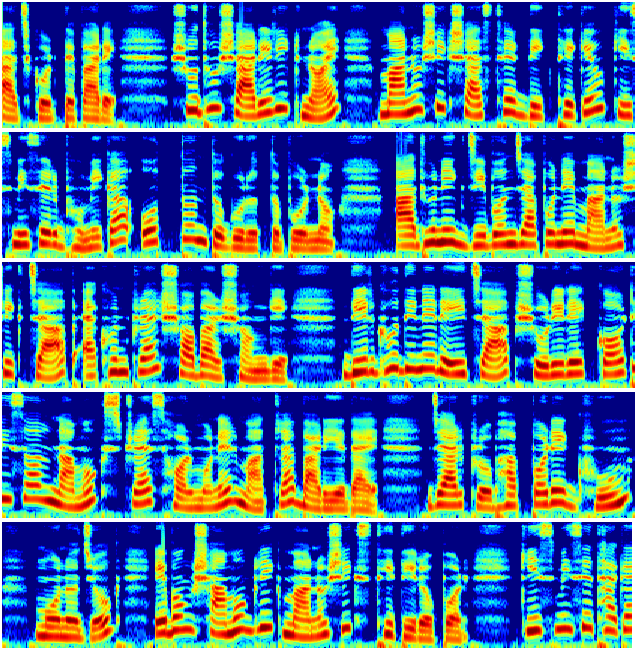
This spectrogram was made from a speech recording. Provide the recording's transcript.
কাজ করতে পারে। শুধু শারীরিক নয়, মানসিক স্বাস্থ্যের দিক থেকেও কিসমিসের ভূমিকা অত্যন্ত গুরুত্বপূর্ণ। আধুনিক জীবনযাপনে মানসিক চাপ এখন প্রায় সবার সঙ্গে। দীর্ঘদিনের এই চাপ শরীরে কর্টিসল নামক স্ট্রেস হরমোনের মাত্রা বাড়িয়ে দেয়, যার প্রভাব পড়ে ঘুম, মনোযোগ এবং সামগ্রিক মানসিক স্থিতির ওপর। কিসমিসে থাকা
